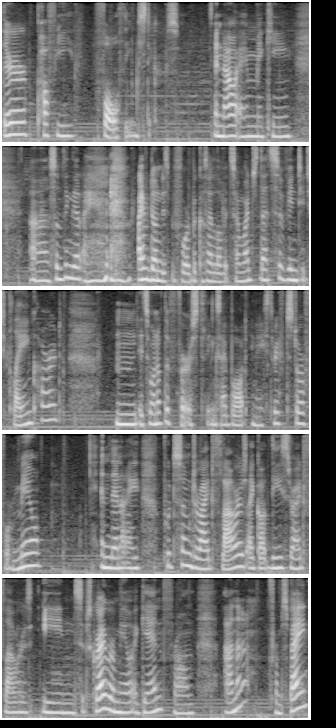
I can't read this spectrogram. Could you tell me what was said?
they're puffy fall themed stickers and now i'm making uh, something that I I've done this before because I love it so much. That's a vintage playing card. Mm, it's one of the first things I bought in a thrift store for mail. And then I put some dried flowers. I got these dried flowers in subscriber mail again from Anna from Spain.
